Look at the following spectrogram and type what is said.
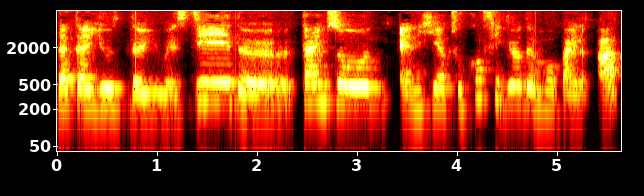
that I use the USD, the time zone, and here to configure the mobile app.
